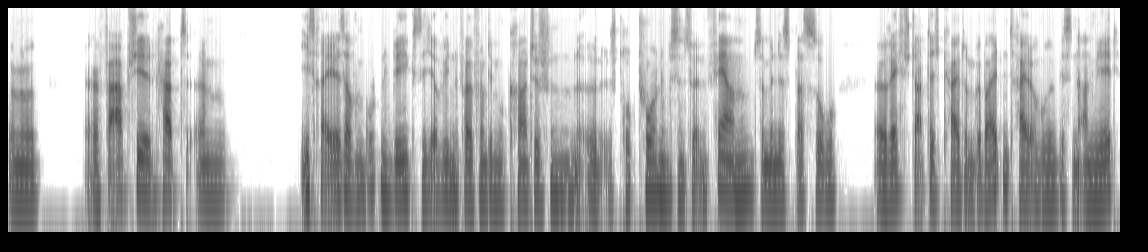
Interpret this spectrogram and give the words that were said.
äh, verabschiedet hat. Ähm, Israel ist auf einem guten Weg, sich auf jeden Fall von demokratischen äh, Strukturen ein bisschen zu entfernen, zumindest was so äh, Rechtsstaatlichkeit und Gewaltenteilung ein bisschen angeht.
